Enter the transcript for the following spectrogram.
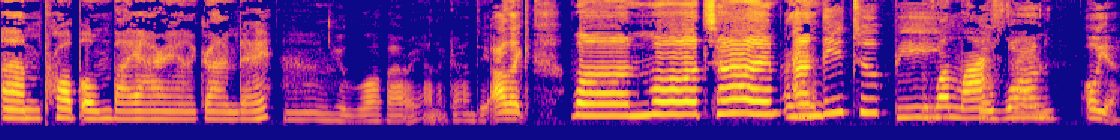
um Problem by Ariana Grande. Mm, you love Ariana Grande. I like one more time. I need to be One last the one. time. Oh yeah,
